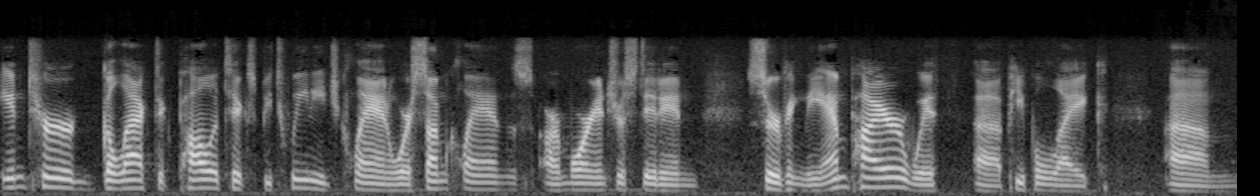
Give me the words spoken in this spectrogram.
intergalactic politics between each clan, where some clans are more interested in serving the Empire with uh, people like um,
